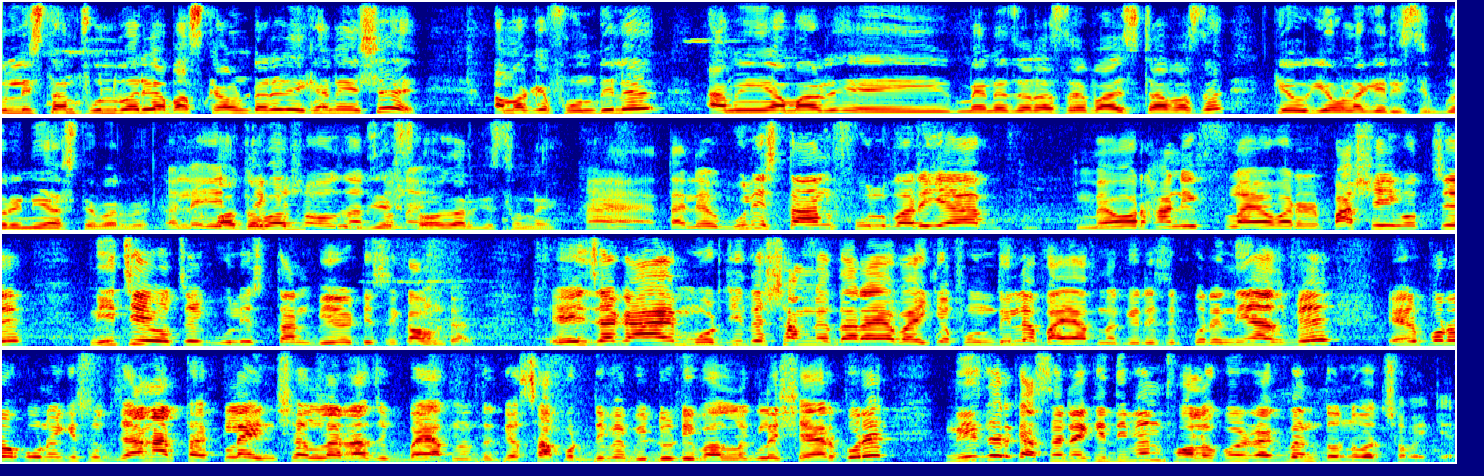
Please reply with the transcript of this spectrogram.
গুলিস্তান ফুলবাড়িয়া বাস কাউন্টারের এখানে এসে আমাকে ফোন দিলে আমি আমার এই ম্যানেজার আছে বা স্টাফ আছে কেউ গিয়ে ওনাকে রিসিভ করে নিয়ে আসতে পারবে। অথবা। সহজ আর কিছু নেই। হ্যাঁ তাহলে গুলিস্তান ফুলবাড়িয়া মেয়র হানিফ ফ্লাইওভারের পাশেই হচ্ছে নিচে হচ্ছে গুলিস্তান বিআরটিসি কাউন্টার এই জায়গায় মসজিদের সামনে দাঁড়ায় ভাইকে ফোন দিলে ভাই আপনাকে রিসিভ করে নিয়ে আসবে। এরপরও কোনো কিছু জানার থাকলে ইনশাল্লাহ রাজীব ভাই আপনাদেরকে সাপোর্ট দিবে। ভিডিওটি ভালো লাগলে শেয়ার করে নিজের কাছে রেখে দিবেন ফলো করে রাখবেন। ধন্যবাদ সবাইকে।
